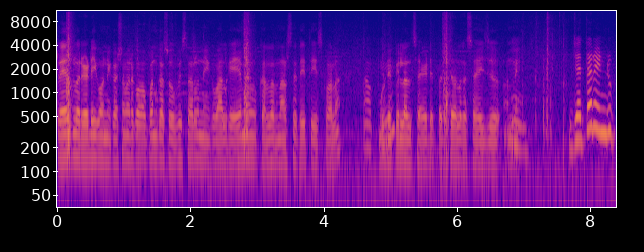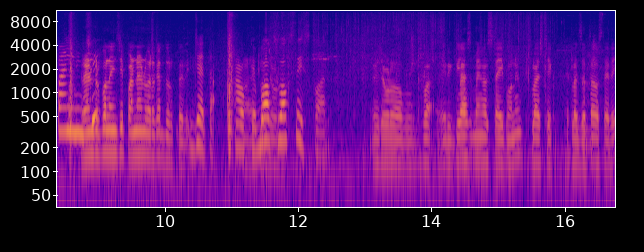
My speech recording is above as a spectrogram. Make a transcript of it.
ట్రేస్లో రెడీగా ఉన్నాయి కస్టమర్కి ఓపెన్గా చూపిస్తారు. నీకు వాళ్ళకి ఏమేమి కలర్ నడుస్తుంది తీసుకోవాలా? పిల్లల సైడ్ పెద్ద వాళ్ళకి సైజు అన్ని. జత రెండు రూపాయల నుంచి రెండు రూపాయల నుంచి పన్నెండు వరకు దొరుకుతుంది. జత. ఓకే. బాక్స్ బాక్స్ తీసుకోవాలి. చూడు ఇది గ్లాస్ బెంగల్స్ టైప్ ఉన్నాయి ప్లాస్టిక్ ఇట్లా జత వస్తుంది.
